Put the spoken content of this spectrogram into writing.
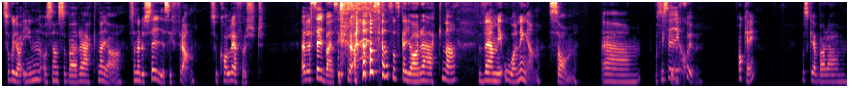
Så går jag in och sen så bara räknar jag. Sen när du säger siffran så kollar jag först. Eller säg bara en siffra. sen så ska jag räkna vem i ordningen som... så Vi säger jag- sju. Okej. Då ska jag bara...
